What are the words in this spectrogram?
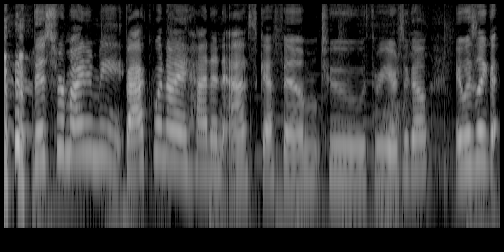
this reminded me back when I had an Ask FM two, three years ago. It was like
